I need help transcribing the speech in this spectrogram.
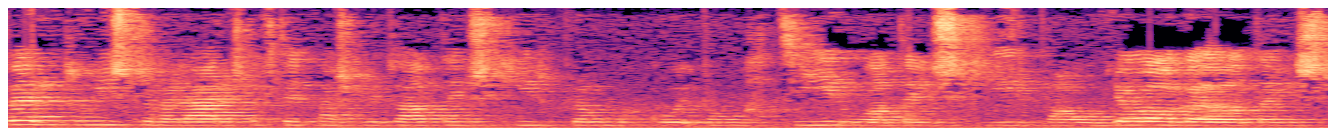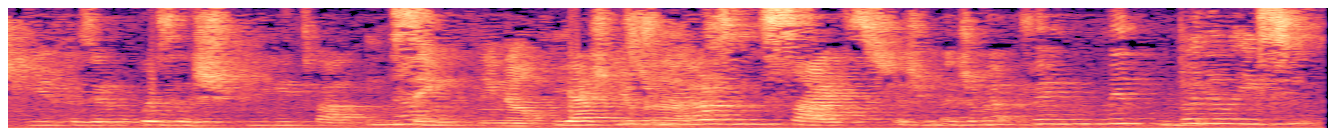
para tu ires trabalhar esta vertente mais espiritual, tens que ir para, uma, para um retiro, ou tens que ir para o yoga, ou tens que ir fazer uma coisa espiritual. E não. Sim, e não. E acho que é os verdade. maiores insights, as, as vêm num momento banalíssimo,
